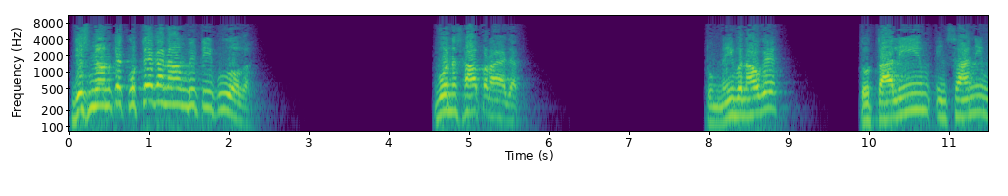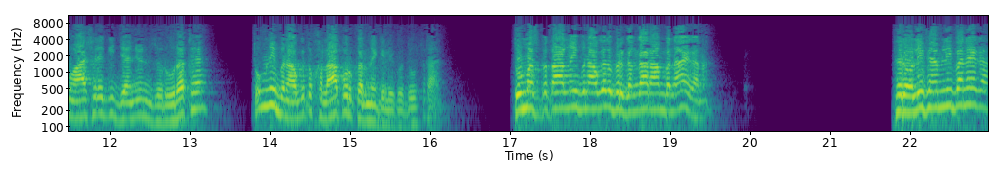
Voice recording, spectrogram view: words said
جس میں ان کے کتے کا نام بھی ٹیپو ہوگا۔ وہ نصاب پڑھایا جاتا۔ تم نہیں بناؤ گے، تو تعلیم انسانی معاشرے کی جینوئن ضرورت ہے۔ تم نہیں بناؤ گے تو خلاپور کرنے کے لیے کوئی دوسرا ہے۔ تم اسپتال نہیں بناؤ گے تو پھر گنگا رام بنائے گا نا۔ پھر اولی فیملی بنے گا۔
